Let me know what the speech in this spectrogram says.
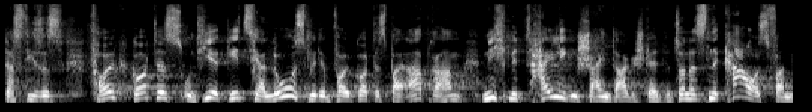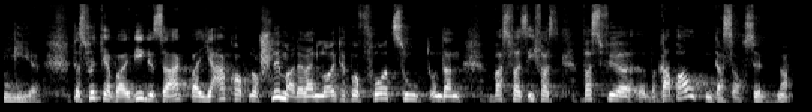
Dass dieses Volk Gottes, und hier geht's ja los mit dem Volk Gottes bei Abraham, nicht mit Heiligenschein dargestellt wird, sondern es ist eine Chaosfamilie. Das wird ja bei, wie gesagt, bei Jakob noch schlimmer. Da werden Leute bevorzugt und dann, was weiß ich, was, was für Rabauken das auch sind. Ne?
